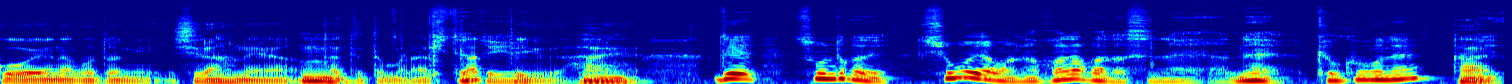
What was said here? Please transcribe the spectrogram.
光栄なことに白羽を立ててもらったっていう、うんはい、でその中で翔也はなかなかですねね曲をね、はい。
